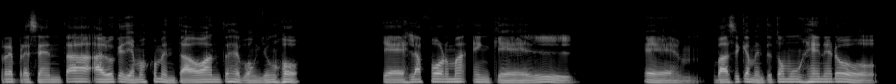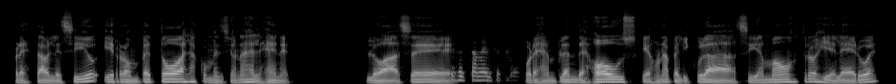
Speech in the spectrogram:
representa algo que ya hemos comentado antes de Bong Joon-ho, que es la forma en que él em, básicamente toma un género preestablecido y rompe todas las convenciones del género. Lo hace, Exactamente. por ejemplo, en The Host, que es una película así de monstruos, y el héroe,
